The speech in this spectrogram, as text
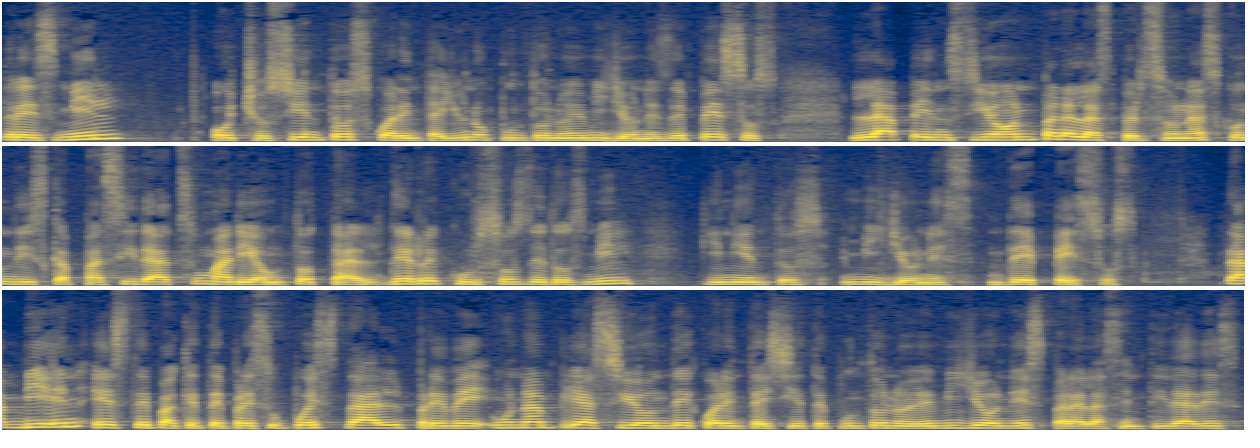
3.000 841.9 millones de pesos. La pensión para las personas con discapacidad sumaría un total de recursos de 2.500 millones de pesos. También este paquete presupuestal prevé una ampliación de 47.9 millones para las entidades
